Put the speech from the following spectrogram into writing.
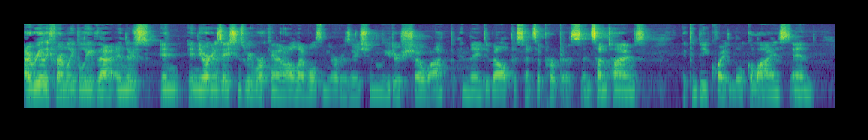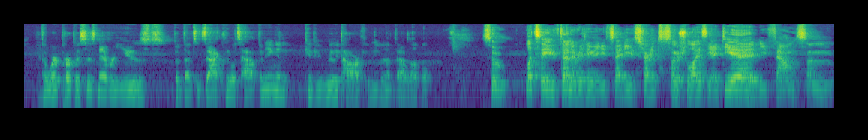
I really firmly believe that. And there's in in the organizations we work in at all levels in the organization, leaders show up and they develop a sense of purpose. And sometimes it can be quite localized, and the word purpose is never used, but that's exactly what's happening, and it can be really powerful even at that level. So let's say you've done everything that you've said. You've started to socialize the idea, and you found some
